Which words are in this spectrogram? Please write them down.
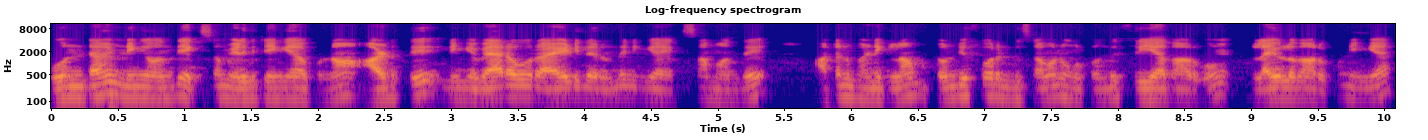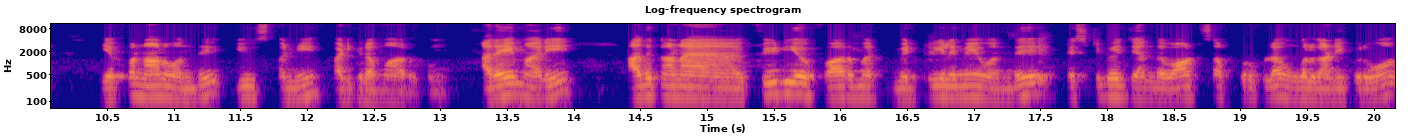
ஒன் டைம் நீங்கள் வந்து எக்ஸாம் எழுதிட்டீங்க அப்படின்னா அடுத்து நீங்கள் வேற ஒரு ஐடியில இருந்து நீங்கள் எக்ஸாம் வந்து அட்டன் பண்ணிக்கலாம். டுவெண்ட்டி ஃபோர் இன்ட்டு செவன் உங்களுக்கு வந்து ஃப்ரீயாக தான் இருக்கும். லைவில் தான் இருக்கும். நீங்கள் எப்போனாலும் வந்து யூஸ் பண்ணி படிக்கிற மாதிரி இருக்கும். அதே மாதிரி அதுக்கான பிடிஎஃப் ஃபார்மட் மெட்டீரியலுமே வந்து டெஸ்ட் பேஜ் அந்த வாட்ஸ்அப் குரூப்பில் உங்களுக்கு அனுப்பிடுவோம்.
